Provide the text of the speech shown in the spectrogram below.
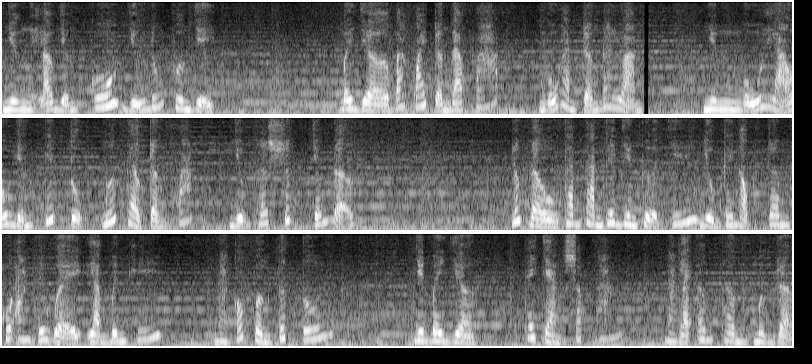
nhưng lão vẫn cố giữ đúng phương vị. Bây giờ bác quái trận đã phá, ngũ hành trận đã loạn. Nhưng ngũ lão vẫn tiếp tục bước theo trận pháp, dùng hết sức chống đỡ lúc đầu thanh thanh thấy viên thừa chí dùng cây ngọc trâm của an tiểu huệ làm binh khí, nàng có phần tức tối. Nhưng bây giờ, thấy chàng sắp thắng, nàng lại âm thầm mừng rỡ.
